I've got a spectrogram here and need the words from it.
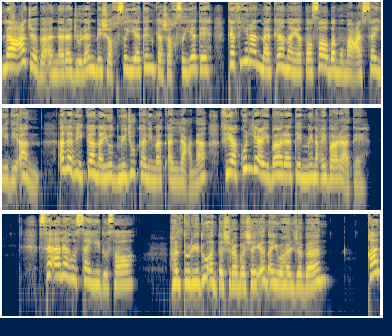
لا عجب أن رجلا بشخصية كشخصيته كثيرا ما كان يتصادم مع السيد أن الذي كان يدمج كلمة اللعنة في كل عبارة من عباراته. سأله السيد صا هل تريد أن تشرب شيئا أيها الجبان؟ قال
